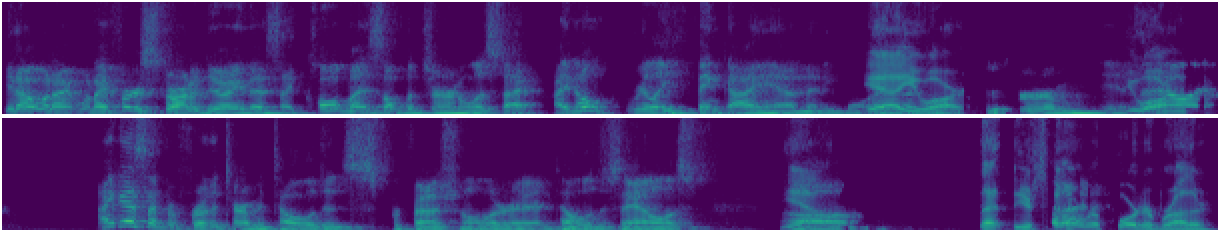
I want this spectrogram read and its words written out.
You know, when I when I first started doing this, I called myself a journalist. I, I don't really think I am anymore. Yeah, you are. Term, you are. I, I, guess I prefer the term intelligence professional or intelligence analyst. Yeah. Um, that you're still a reporter, brother.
